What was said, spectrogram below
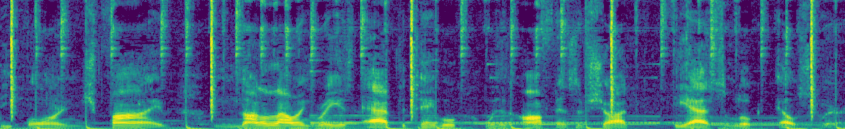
the orange five, not allowing Reyes at the table with an offensive shot. He has to look elsewhere.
